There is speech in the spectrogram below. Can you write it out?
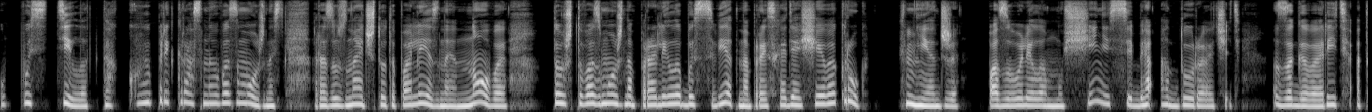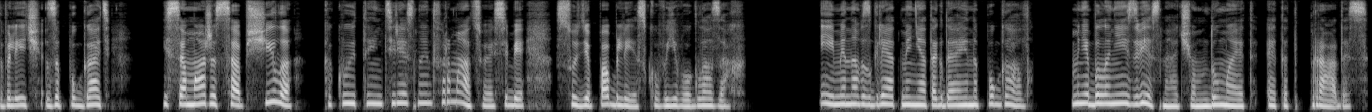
Упустила такую прекрасную возможность разузнать что-то полезное, новое, то, что, возможно, пролило бы свет на происходящее вокруг. Нет же, позволила мужчине себя одурачить, заговорить, отвлечь, запугать. И сама же сообщила какую-то интересную информацию о себе, судя по блеску в его глазах. И именно взгляд меня тогда и напугал. Мне было неизвестно, о чем думает этот Прадес.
